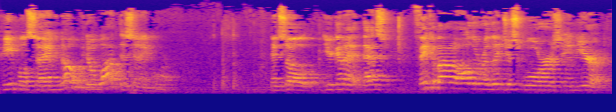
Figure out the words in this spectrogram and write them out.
people saying, no, we don't want this anymore. And so you're going to, that's, think about all the religious wars in Europe.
